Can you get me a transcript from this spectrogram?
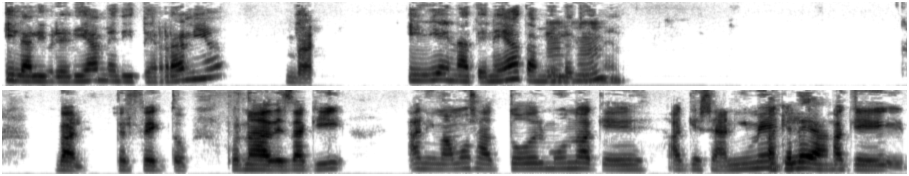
y la librería Mediterránea, Vale, y en Atenea también lo tienen. vale, perfecto. Pues nada, desde aquí animamos a todo el mundo a que, a que se anime, A que lean. a que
